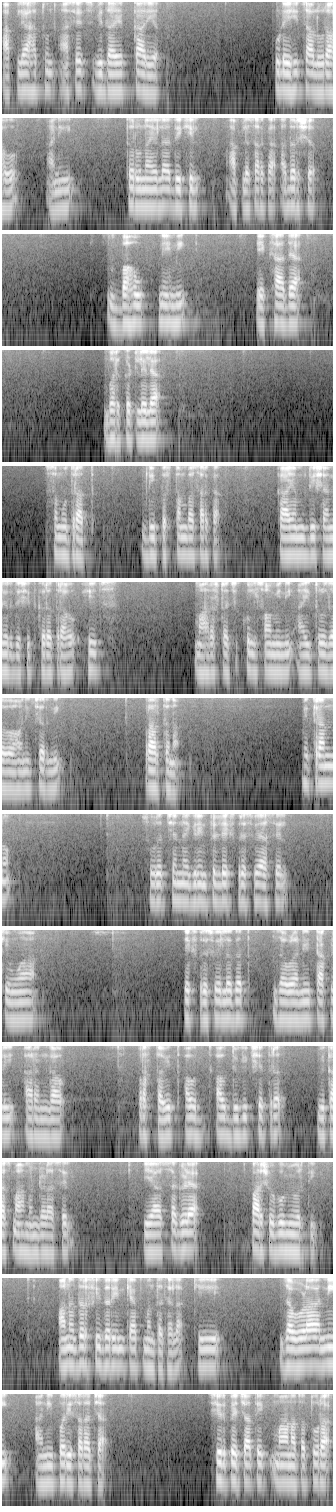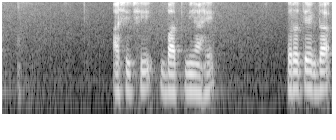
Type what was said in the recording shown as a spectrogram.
आपल्या हातून असेच विधायक कार्य पुढेही चालू राहो आणि तरुणाईला देखील आपल्यासारखा आदर्श भाऊ नेहमी एखाद्या भरकटलेल्या समुद्रात दीपस्तंभासारखा कायम दिशानिर्देशित करत राहो हीच महाराष्ट्राची कुलस्वामिनी आई तुळजाभवानी चरणी प्रार्थना. मित्रांनो सुरत चेन्नई ग्रीनफील्ड एक्सप्रेसवे असेल किंवा एक्सप्रेसवे लगत जवळानी टाकळी आरणगाव प्रस्तावित औ औद्योगिक क्षेत्र विकास महामंडळ असेल या सगळ्या पार्श्वभूमीवरती अनदर फिदर इन कॅप म्हणतात ह्याला की जवळानी आणि परिसराच्या शिरपेचात एक मानाचा तुरा अशीच ही बातमी आहे. परत एकदा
